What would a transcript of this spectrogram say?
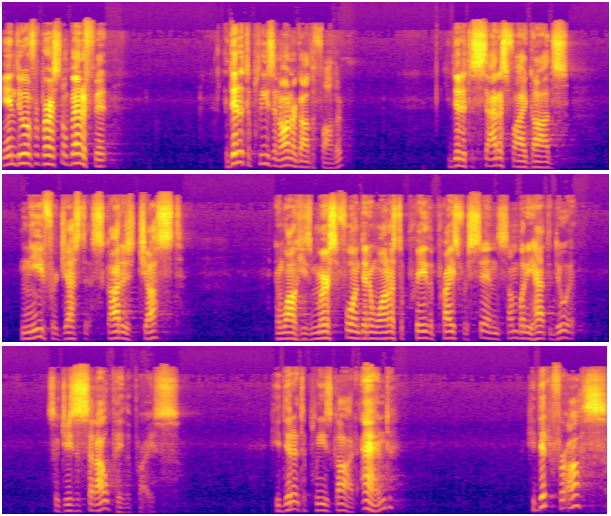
He didn't do it for personal benefit. He did it to please and honor God the Father. He did it to satisfy God's need for justice. God is just. And while He's merciful and didn't want us to pay the price for sin, somebody had to do it. So Jesus said, I'll pay the price. He did it to please God. And He did it for us.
